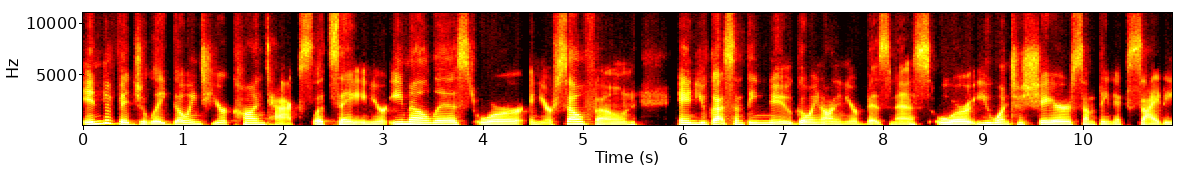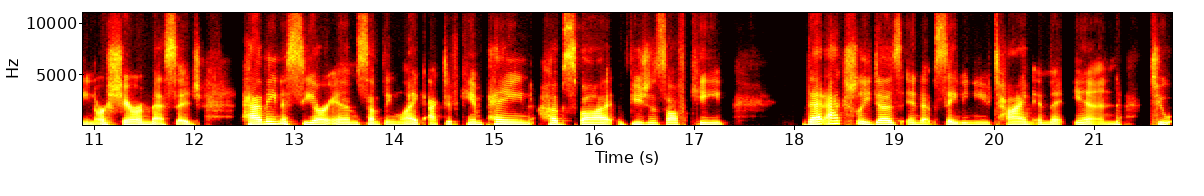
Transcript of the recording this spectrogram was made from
individually going to your contacts, let's say in your email list or in your cell phone, and you've got something new going on in your business, or you want to share something exciting or share a message, having a CRM, something like Active Campaign, HubSpot, Infusionsoft Keap, that actually does end up saving you time in the end to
